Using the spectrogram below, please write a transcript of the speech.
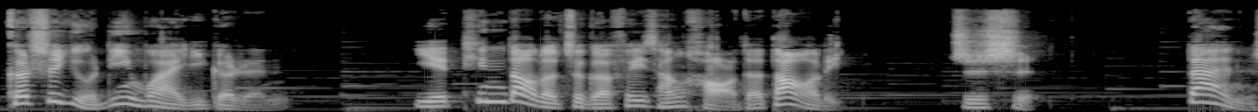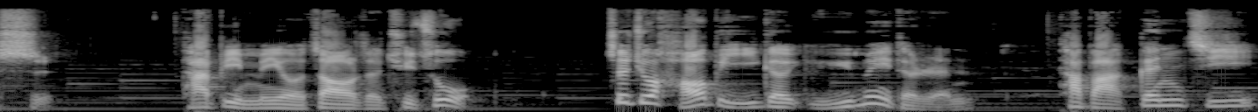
可是有另外一个人，也听到了这个非常好的道理、知识，但是他并没有照着去做。这就好比一个愚昧的人，他把根基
